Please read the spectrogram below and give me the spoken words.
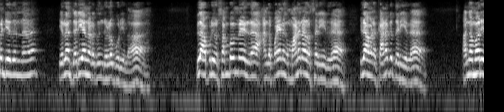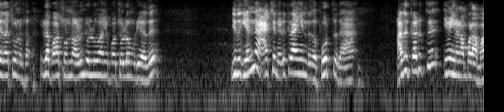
வேண்டியது என்ன? எல்லாம் சரியாக நடக்குதுன்னு சொல்ல போறீங்களா? இல்லை அப்படி ஒரு சம்பவமே இல்லை. அந்த பையனுக்கு மனநலம் சரியில்லை. இல்லை அவனுக்கு கணக்கு தெரியலை. அந்த மாதிரி ஏதாச்சும் ஒன்று இல்லைப்பா சொன்னாலும் சொல்லுவாங்கப்பா சொல்ல முடியாது. இதுக்கு என்ன ஆக்ஷன் எடுக்கிறாங்கன்றதை பொறுத்து தான் அதுக்கடுத்து இவங்களை நம்பலாமா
